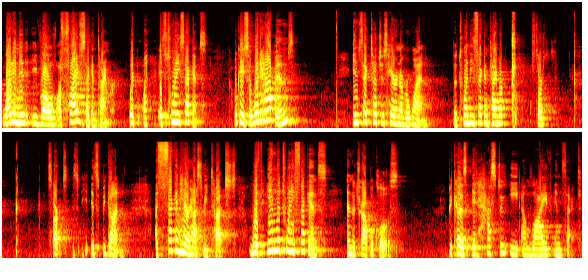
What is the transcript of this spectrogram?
why didn't it evolve a five second timer? Like, it's 20 seconds. Okay, so what happens? Insect touches hair number one. The 20 second timer starts, starts. It's, it's begun. A second hair has to be touched within the 20 seconds and the trap will close because it has to eat a live insect.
